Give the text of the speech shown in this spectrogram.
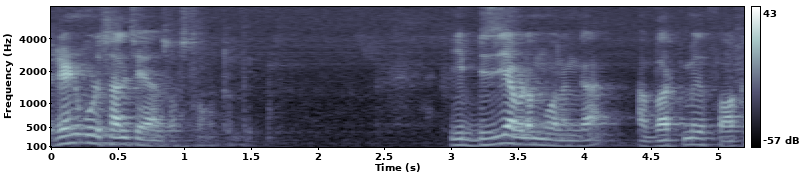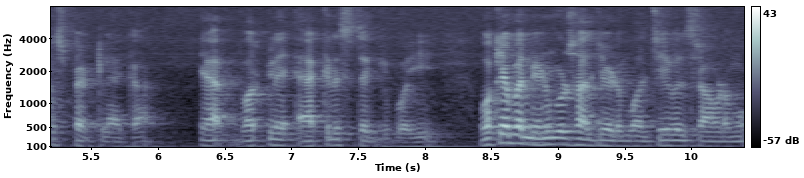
రెండు మూడు సార్లు చేయాల్సి వస్తూ ఉంటుంది. ఈ బిజీ అవ్వడం మూలంగా ఆ వర్క్ మీద ఫోకస్ పెట్టలేక వర్క్లో యాక్యురసీ తగ్గిపోయి ఒకే పని రెండు మూడు సార్లు చేయడం వల్ల చేయవలసి రావడము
